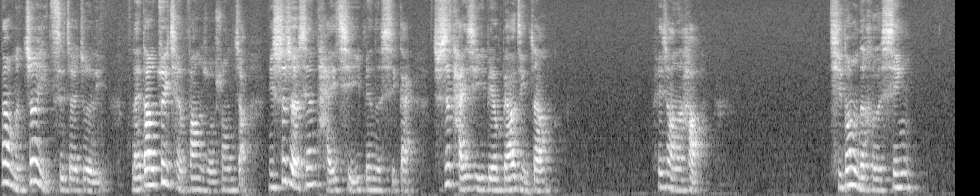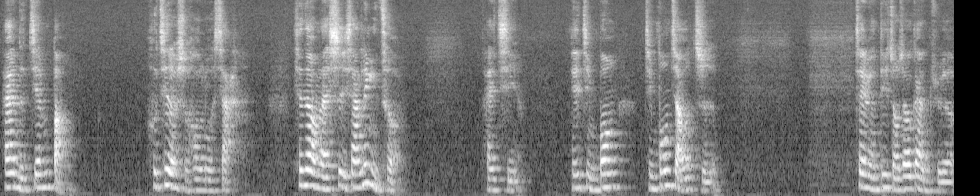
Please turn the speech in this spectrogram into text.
那我们这一次在这里，来到最前方的时候，双脚，你试着先抬起一边的膝盖，只是抬起一边，不要紧张。非常的好。启动你的核心，还有你的肩膀，呼气的时候落下。现在我们来试一下另一侧，抬起，可以紧绷紧绷脚趾，在原地找找感觉，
